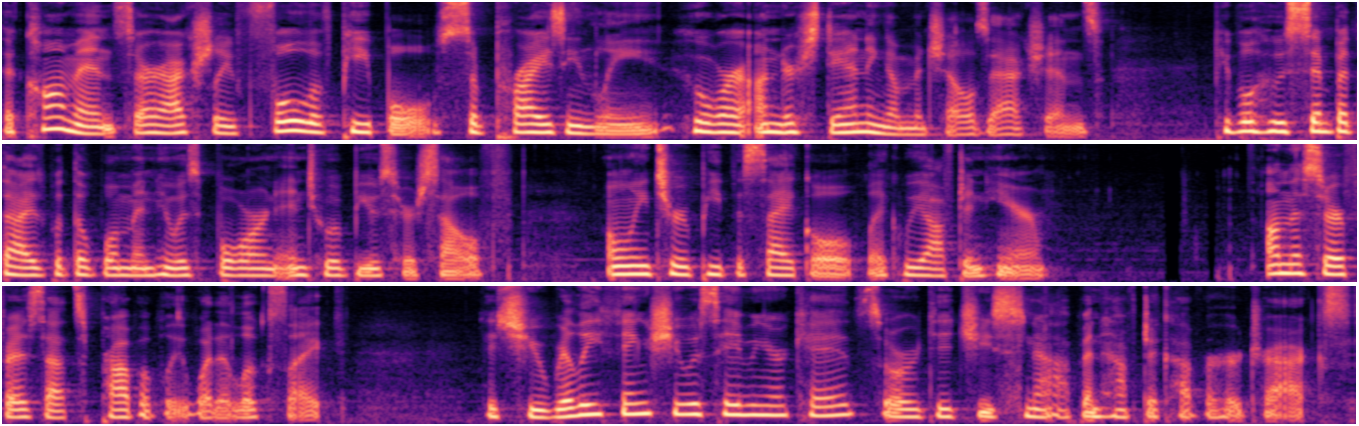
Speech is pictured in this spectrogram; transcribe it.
the comments are actually full of people, surprisingly, who are understanding of Mitchelle's actions people who sympathize with the woman who was born into abuse herself, only to repeat the cycle like we often hear. On the surface, that's probably what it looks like. Did she really think she was saving her kids, or did she snap and have to cover her tracks?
